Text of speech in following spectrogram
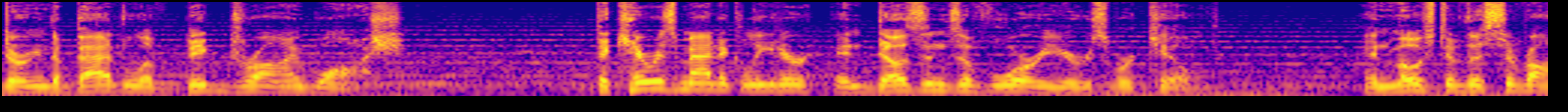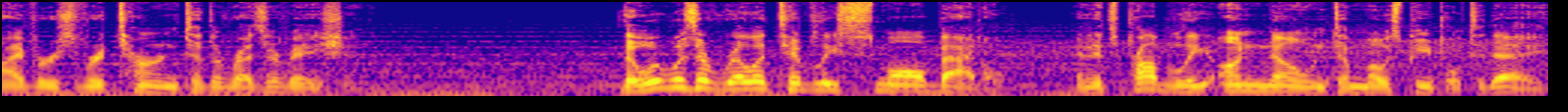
during the Battle of Big Dry Wash. The charismatic leader and dozens of warriors were killed, and most of the survivors returned to the reservation. Though it was a relatively small battle, and it's probably unknown to most people today,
